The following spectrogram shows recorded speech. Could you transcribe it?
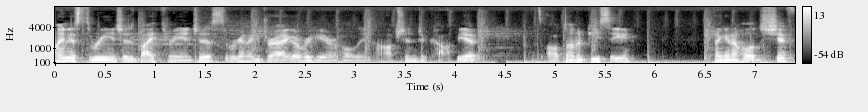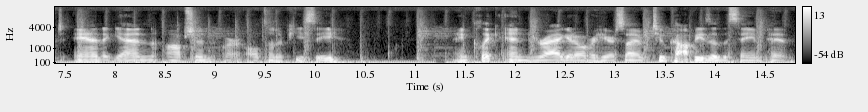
Mine is 3 inches by 3 inches, so we're going to drag over here holding Option to copy it. It's Alt on a PC. I'm going to hold Shift and again Option or Alt on a PC and click and drag it over here. So I have two copies of the same pin.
